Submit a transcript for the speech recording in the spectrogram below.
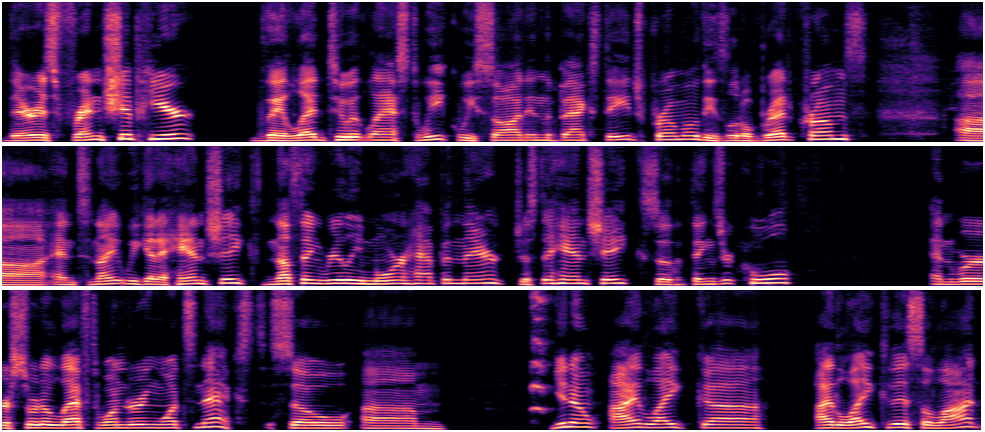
There is friendship here. They led to it last week. We saw it in the backstage promo, these little breadcrumbs. Uh, and tonight we get a handshake. Nothing really more happened there, just a handshake so that things are cool. And we're sort of left wondering what's next. So, um, you know, I like uh I like this a lot.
